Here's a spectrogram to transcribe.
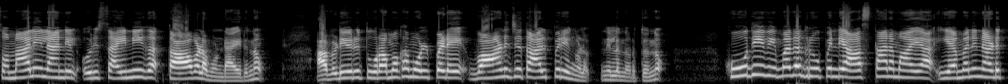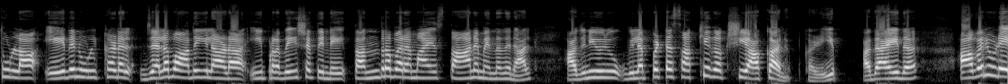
സൊമാലിലാൻഡിൽ ഒരു സൈനിക താവളമുണ്ടായിരുന്നു. അവിടെ ഒരു തുറമുഖം ഉൾപ്പെടെ വാണിജ്യ താൽപ്പര്യങ്ങളും നിലനിർത്തുന്നു. ഹൂതി വിമത ഗ്രൂപ്പിന്റെ ആസ്ഥാനമായ യമനിനടുത്തുള്ള ഏതൻ ഉൾക്കടൽ ജലപാതയിലാണ് ഈ പ്രദേശത്തിന്റെ തന്ത്രപരമായ സ്ഥാനം എന്നതിനാൽ അതിനെയൊരു വിലപ്പെട്ട സഖ്യകക്ഷിയാക്കാനും കഴിയും. അതായത് അവരുടെ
